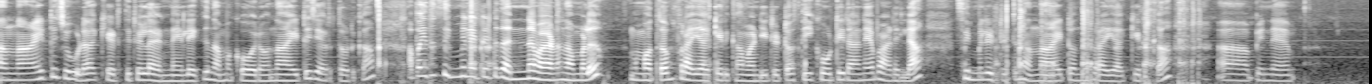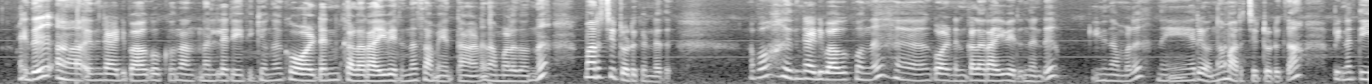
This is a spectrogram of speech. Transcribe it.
നന്നായിട്ട് ചൂടാക്കി എടുത്തിട്ടുള്ള എണ്ണയിലേക്ക് നമുക്ക് ഓരോന്നായിട്ട് ചേർത്ത് കൊടുക്കാം. അപ്പോൾ ഇത് സിമ്മിലിട്ടിട്ട് തന്നെ വേണം നമ്മൾ മൊത്തം ഫ്രൈ ആക്കി എടുക്കാൻ വേണ്ടിയിട്ട് കേട്ടോ തീ കൂട്ടിയിടാനേ പാടില്ല. സിമ്മിലിട്ടിട്ട് നന്നായിട്ടൊന്ന് ഫ്രൈ ആക്കി എടുക്കുക പിന്നെ ഇത് ഇതിന്റെ അടിഭാഗമൊക്കെ നല്ല രീതിക്കൊന്ന് ഗോൾഡൻ കളറായി വരുന്ന സമയത്താണ് നമ്മളിതൊന്ന് മറിച്ചിട്ട് കൊടുക്കേണ്ടത്. അപ്പോൾ ഇതിന്റെ അടിഭാഗമൊക്കെ ഒന്ന് ഗോൾഡൻ കളറായി വരുന്നുണ്ട്. ഇനി നമ്മൾ നേരെ ഒന്ന് മറിച്ചിട്ട് കൊടുക്കുക പിന്നെ തീ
